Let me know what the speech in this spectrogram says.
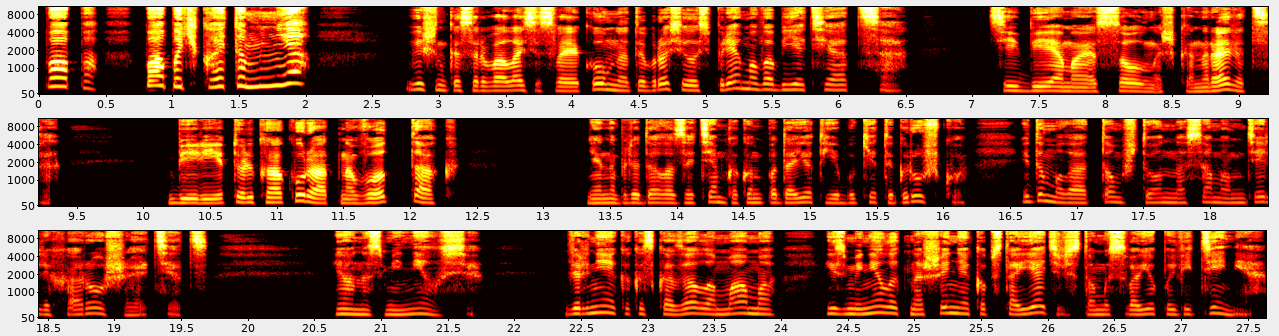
«Папа, папочка, это мне?» Вишенка сорвалась из своей комнаты бросилась прямо в объятия отца. «Тебе, мое солнышко, нравится? Бери только аккуратно, вот так». Я наблюдала за тем, как он подает ей букет-игрушку, и думала о том, что он на самом деле хороший отец. И он изменился. Вернее, как и сказала мама, изменил отношение к обстоятельствам и свое поведение —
